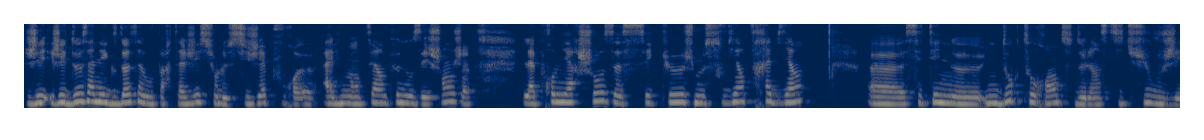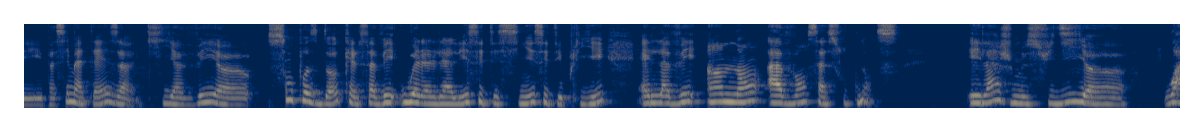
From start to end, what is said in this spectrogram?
J'ai deux anecdotes à vous partager sur le sujet pour euh, alimenter un peu nos échanges. La première chose, c'est que je me souviens très bien c'était une, une doctorante de l'institut où j'ai passé ma thèse qui avait son postdoc. Elle savait où elle allait aller, c'était signé, c'était plié. Elle l'avait un an avant sa soutenance. Et là, je me suis dit, waouh,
